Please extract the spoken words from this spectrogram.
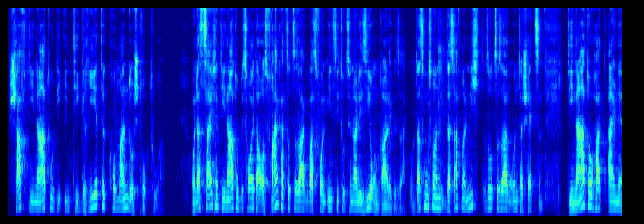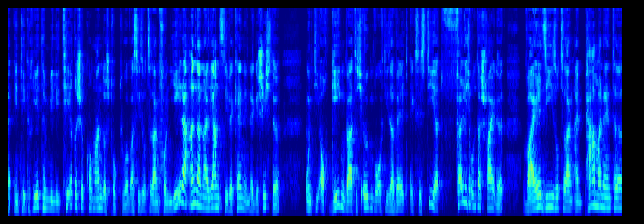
schafft die NATO die integrierte Kommandostruktur. Und das zeichnet die NATO bis heute aus. Frank hat sozusagen was von Institutionalisierung gerade gesagt. Und das muss man, das darf man nicht sozusagen unterschätzen. Die NATO hat eine integrierte militärische Kommandostruktur, was sie sozusagen von jeder anderen Allianz, die wir kennen in der Geschichte, und die auch gegenwärtig irgendwo auf dieser Welt existiert, völlig unterscheidet, weil sie sozusagen ein permanenter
